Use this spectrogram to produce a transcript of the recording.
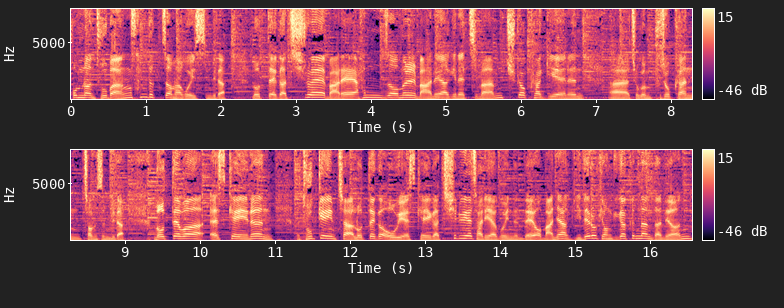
홈런 두방 3득점 하고 있습니다. 롯데가 7회 말에 한 점을 만회하긴 했지만 추격하기에는 아, 조금 부족한 점수입니다. 롯데와 SK는 두 게임 차 롯데가 5위 SK가 7위에 자리하고 있는데요. 만약 이대로 경기가 끝난다면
